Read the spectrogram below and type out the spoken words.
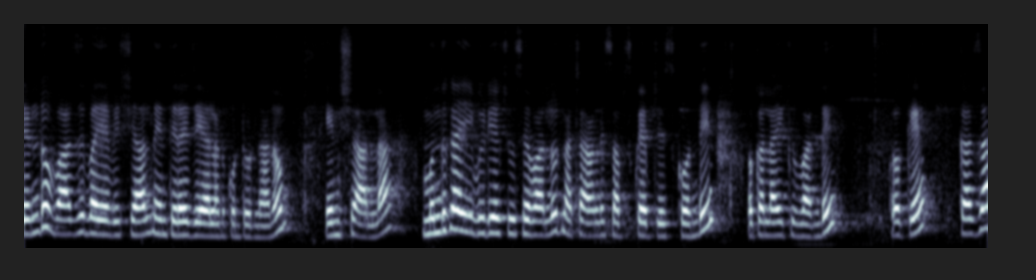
రెండు వాజిబ్ అయ్యే విషయాలు నేను తెలియజేయాలనుకుంటున్నాను. ఇన్షాల్లా ముందుగా ఈ వీడియో చూసేవాళ్ళు నా ఛానల్ని సబ్స్క్రైబ్ చేసుకోండి ఒక లైక్ ఇవ్వండి. ఓకే? కజా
